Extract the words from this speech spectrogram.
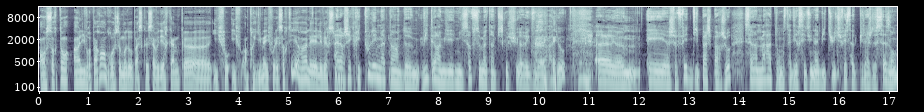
en sortant un livre par an, grosso modo, parce que ça veut dire quand même que euh, il faut, il faut, entre guillemets, il faut les sortir, hein, les, les versions. Alors j'écris tous les matins de 8h à midi et demi, sauf ce matin puisque je suis avec vous à la radio. Euh, et je fais 10 pages par jour. C'est un marathon, c'est-à-dire c'est une habitude. Je fais ça depuis l'âge de 16 ans.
